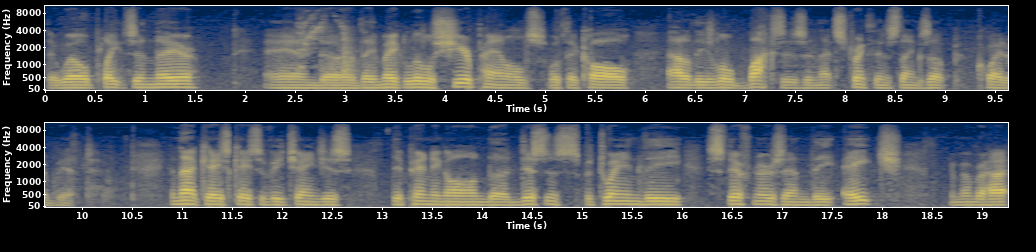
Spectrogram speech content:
they weld plates in there, and uh, they make little shear panels, what they call, out of these little boxes, and that strengthens things up quite a bit. In that case, k sub V changes depending on the distance between the stiffeners and the H. Remember how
